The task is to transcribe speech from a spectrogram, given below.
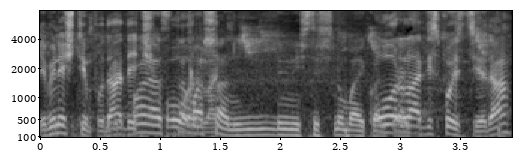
E bine și timpul, da? Deci aia o oră așa, la... liniște și nu mai O oră la dispoziție, da?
